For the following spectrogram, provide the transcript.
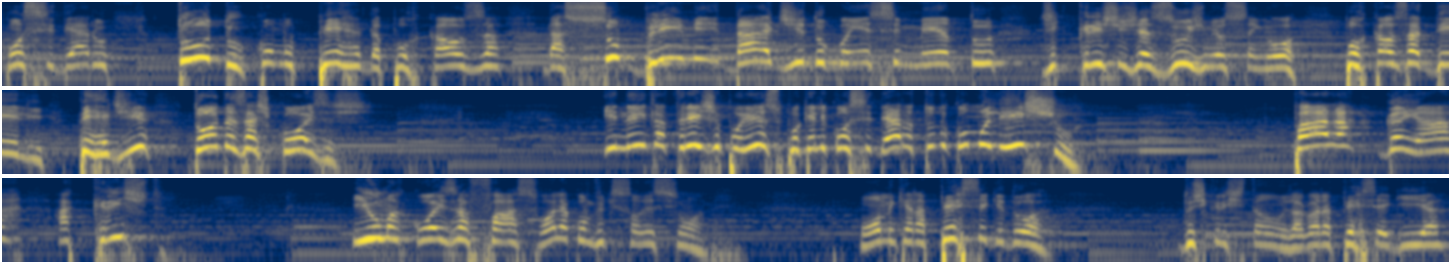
considero tudo como perda por causa da sublimidade do conhecimento de Cristo Jesus, meu Senhor. Por causa dele, perdi todas as coisas. E nem está triste por isso, porque ele considera tudo como lixo para ganhar a Cristo. E uma coisa faço, olha a convicção desse homem. Um homem que era perseguidor dos cristãos, agora perseguia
